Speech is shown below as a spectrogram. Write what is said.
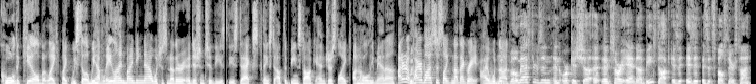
cool to kill, but like like we still we have Leyline binding now, which is another addition to these these decks, thanks to up the beanstalk and just like unholy mana. I don't know. But- Pyroblast is like not that great. I would not. Bowmasters and, and Orcish, uh, uh, and sorry, and uh, Beanstalk, is it is it is it Spell Snare's time?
